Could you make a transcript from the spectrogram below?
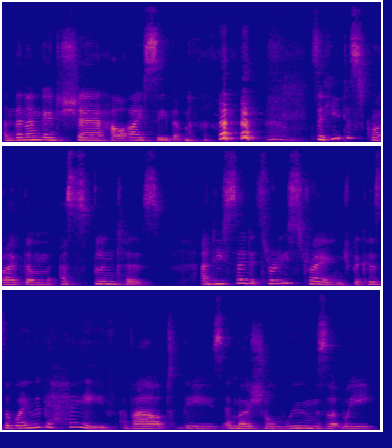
and then I'm going to share how I see them. so he described them as splinters. And he said it's really strange because the way we behave about these emotional wounds that we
